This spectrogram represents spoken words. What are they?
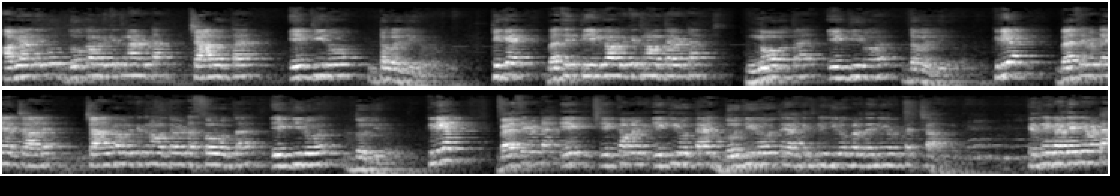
अब यहाँ देखो, दो का वर्ग कितना है बेटा? चार होता है। एक ज़ीरो डबल ज़ीरो ठीक है? वैसे तीन का वर्ग कितना होता है बेटा? नौ होता है। एक ज़ीरो है डबल ज़ीरो क्लियर वैसे बेटा यहाँ चार है। चार का वर्ग कितना होता है बेटा? सौ होता है। एक ज़ीरो है, दो ज़ीरो क्लियर वैसे बेटा एक एक का वर्ग एक ही होता है। दो ज़ीरो है तो यहाँ कितनी ज़ीरो कर देनी है बेटा? चार। कितनी कर देनी है बेटा?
